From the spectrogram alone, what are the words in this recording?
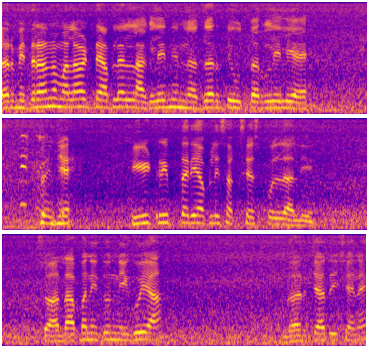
तर मित्रांनो मला वाटते आपल्याला लागलेली नजर ती उतरलेली आहे. म्हणजे ही ट्रिप तरी आपली सक्सेसफुल झाली. सो आता आपण इथून निघूया. घरच्या दिशेने.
